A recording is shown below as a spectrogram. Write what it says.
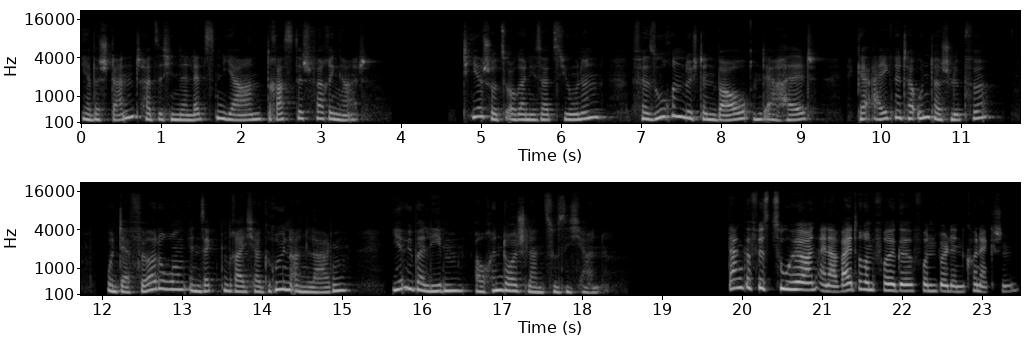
Ihr Bestand hat sich in den letzten Jahren drastisch verringert. Tierschutzorganisationen versuchen durch den Bau und Erhalt geeigneter Unterschlüpfe und der Förderung insektenreicher Grünanlagen ihr Überleben auch in Deutschland zu sichern. Danke fürs Zuhören einer weiteren Folge von Berlin Connection.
